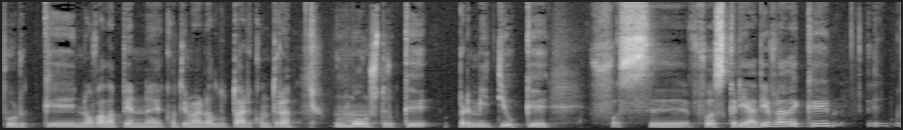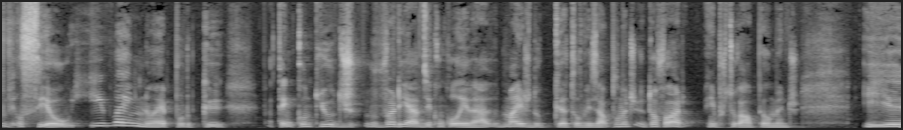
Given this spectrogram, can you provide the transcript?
porque não vale a pena continuar a lutar contra um monstro que permitiu que fosse, fosse criado. E a verdade é que venceu e bem, não é? Porque tem conteúdos variados e com qualidade, mais do que a televisão. Pelo menos, eu estou a falar em Portugal, pelo menos. E,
